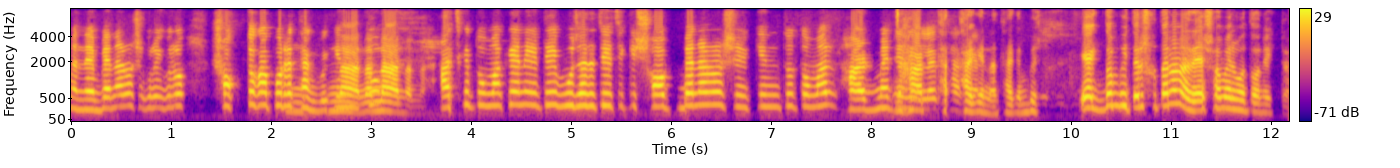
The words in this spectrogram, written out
মানে বেনারসগুলো শক্ত কাপড়ে থাকবে। না না না না না। আজকে তোমাকে আমি এটাই বোঝাতে চেয়েছি কি সব বেনারসি কিন্তু তোমার হার্ড ম্যাটেরিয়ালে থাকে। না থাকে একদম ভিতরে সুতা না না রেশমের মতো অনেকটা।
